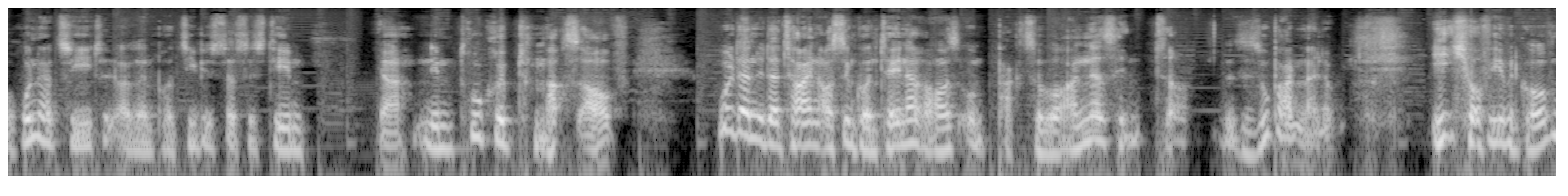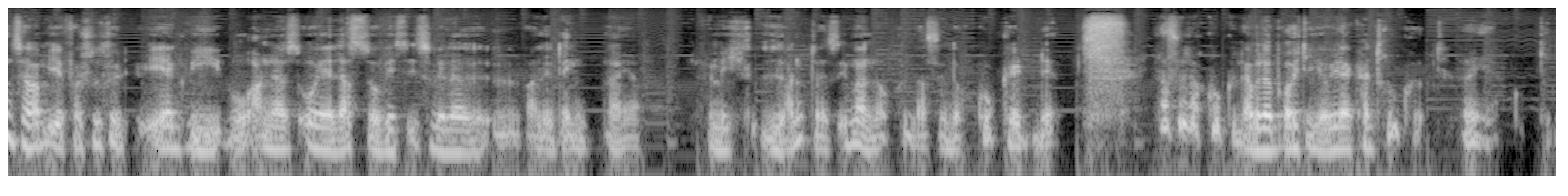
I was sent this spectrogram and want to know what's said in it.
runterzieht. Also im Prinzip ist das System, ja, nimm TrueCrypt, mach's auf, hol deine Dateien aus dem Container raus und packt sie woanders hin. So, das ist eine super Anleitung. Ich hoffe, ihr wird geholfen zu haben. Ihr verschlüsselt irgendwie woanders oder ihr lasst so, wie es ist, weil ihr, weil ihr denkt, naja, für mich langt das immer noch. Lass ihn doch gucken. Ne? Lass ihn doch gucken, aber da bräuchte ich ja wieder kein Trugcode. Naja, okay.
